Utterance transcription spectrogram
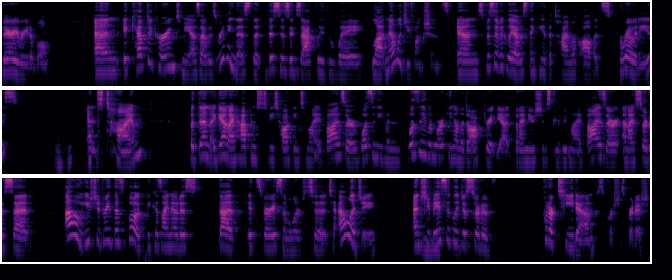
Very readable. And it kept occurring to me as I was reading this that this is exactly the way Latin elegy functions. And specifically, I was thinking at the time of Ovid's Heroides mm-hmm. and time. But then again, I happened to be talking to my advisor, wasn't even wasn't even working on the doctorate yet, but I knew she was going to be my advisor, and I sort of said, "Oh, you should read this book because I noticed that it's very similar to to elegy." And she mm-hmm. basically just sort of put her tea down because of course she's British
